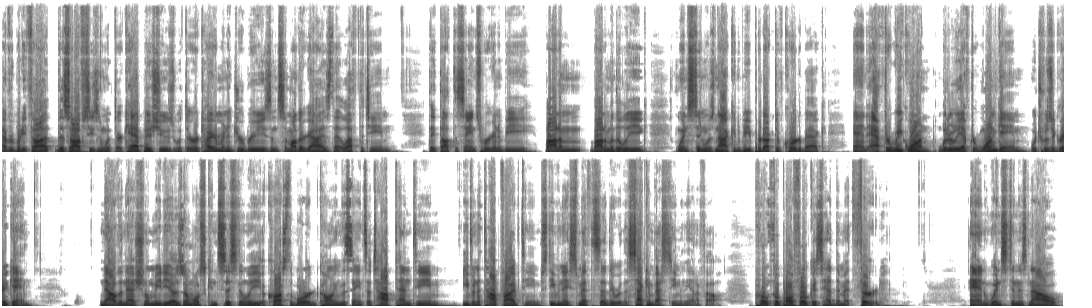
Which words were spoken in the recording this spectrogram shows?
Everybody thought this offseason with their cap issues, with the retirement of Drew Brees and some other guys that left the team, they thought the Saints were going to be bottom bottom of the league. Winston was not going to be a productive quarterback. And after week one, literally after one game, which was a great game, now the national media is almost consistently across the board calling the Saints a top 10 team even a top five team. Stephen A. Smith said they were the second best team in the NFL. Pro Football Focus had them at third. And Winston is now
